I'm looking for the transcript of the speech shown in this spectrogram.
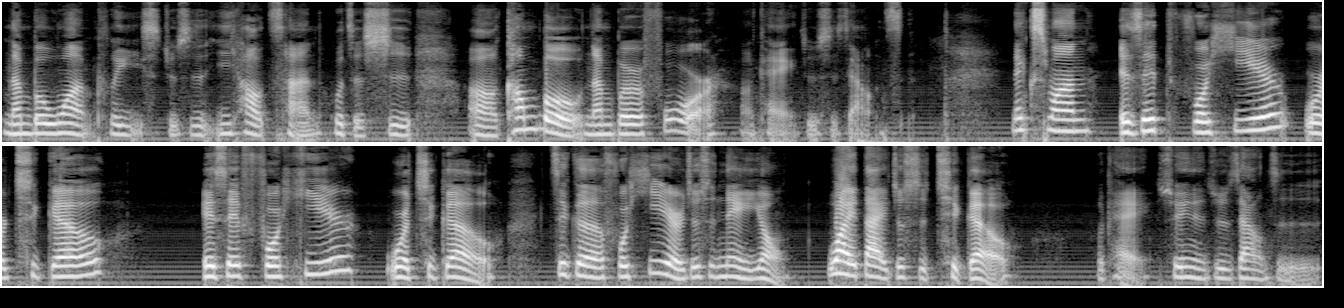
number one, please，就是一号餐，或者是呃 combo number four。OK，就是这样子。Next one, is it for here or to go? Is it for here or to go? 这个 for here 就是内用，外带就是 to go。 OK，所以呢就是这样子，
